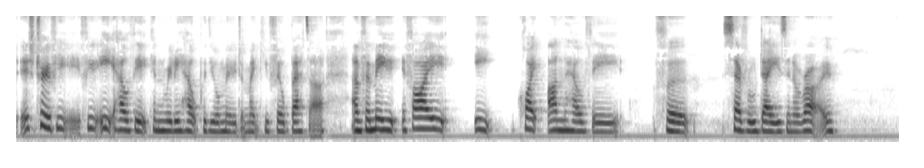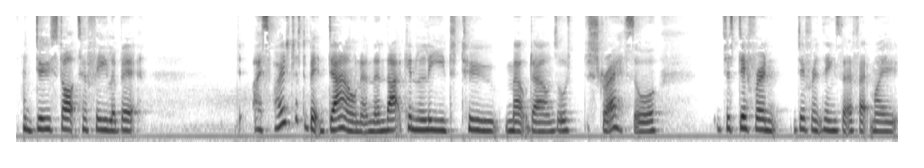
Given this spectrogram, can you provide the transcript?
it's true. If you if you eat healthy, it can really help with your mood and make you feel better. And for me, if I eat quite unhealthy for several days in a row, I do start to feel a bit. I suppose just a bit down, and then that can lead to meltdowns or stress or just different different things that affect my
